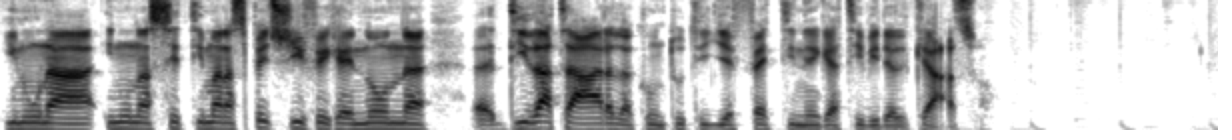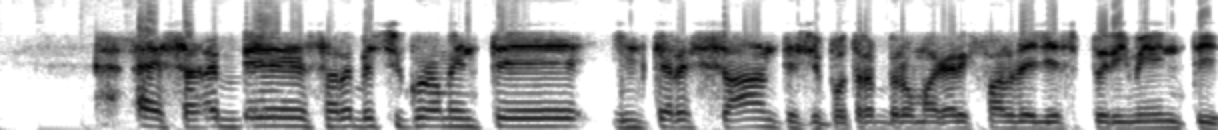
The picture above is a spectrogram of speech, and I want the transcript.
in una, in una settimana specifica specifica e non eh, dilatarla con tutti gli effetti negativi del caso. Eh, sarebbe, sarebbe, sicuramente interessante, si potrebbero magari fare degli esperimenti.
